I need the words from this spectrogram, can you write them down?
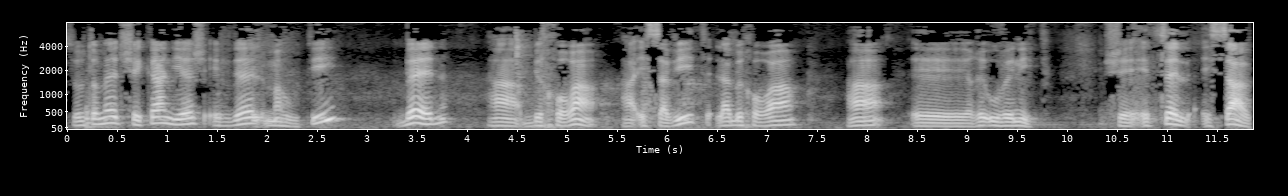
זאת אומרת שכאן יש הבדל מהותי בין הבכורה העשווית לבכורה הראובנית. שאצל עשיו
